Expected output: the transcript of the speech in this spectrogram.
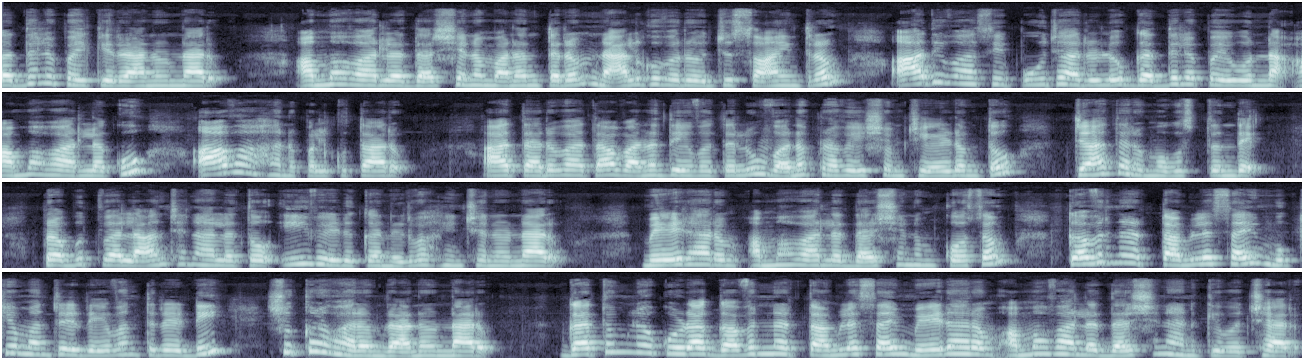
గద్దెలపైకి రానున్నారు. అమ్మవార్ల దర్శనం అనంతరం నాలుగవ రోజు సాయంత్రం ఆదివాసీ పూజారులు గద్దెలపై ఉన్న అమ్మవార్లకు ఆవాహన పలుకుతారు. ఆ తర్వాత వనదేవతలు వనప్రవేశం చేయడంతో జాతర ముగుస్తుంది. ప్రభుత్వ లాంఛనాలతో ఈ వేడుక నిర్వహించనున్నారు. మేడారం అమ్మవార్ల దర్శనం కోసం గవర్నర్ తమిళసై ముఖ్యమంత్రి రేవంత్ రెడ్డి శుక్రవారం రానున్నారు. గతంలో కూడా గవర్నర్ తమిళసై మేడారం అమ్మవార్ల దర్శనానికి వచ్చారు.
